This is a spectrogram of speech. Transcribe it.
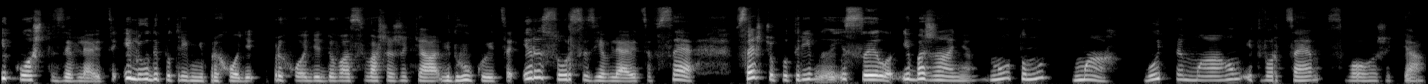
і кошти з'являються, і люди потрібні приходять, приходять до вас, ваше життя, відгукуються, і ресурси з'являються, все, все, що потрібно, і сила, і бажання. Ну тому маг. Будьте магом і творцем свого життя.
